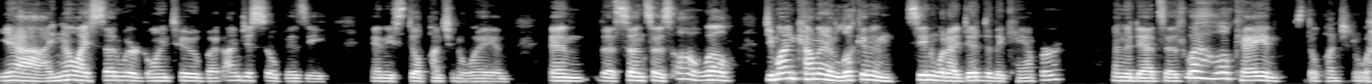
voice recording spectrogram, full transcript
yeah, I know I said we were going to, but I'm just so busy." And he's still punching away. And and the son says oh well do you mind coming and looking and seeing what i did to the camper? And the dad says well okay and still punching away.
